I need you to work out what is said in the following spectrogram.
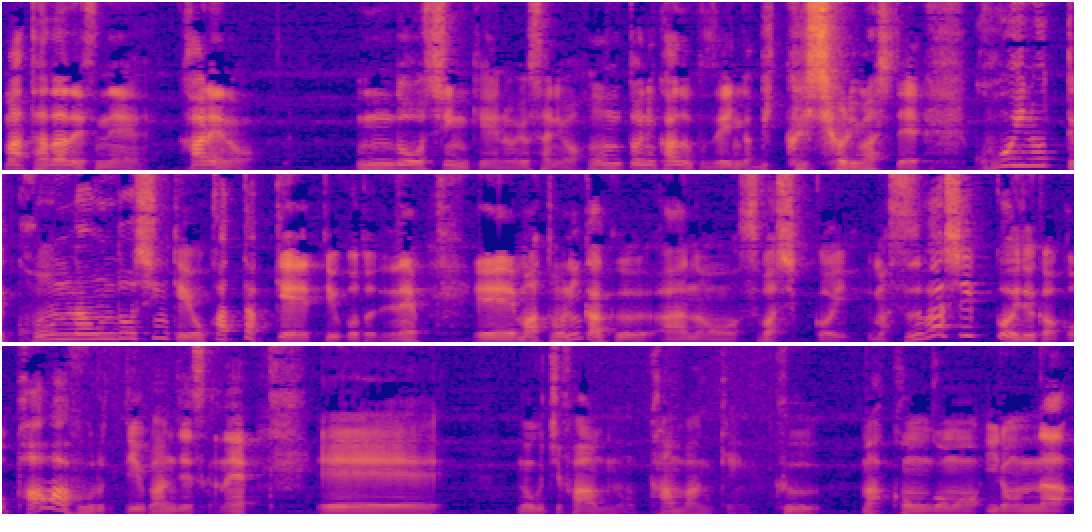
ま、ただですね彼の運動神経の良さには本当に家族全員がびっくりしておりまして子犬ってこんな運動神経良かったっけ？っていうことでね、えー、まあ、とにかくあのすばしっこい、まあ、すばしっこいというかこうパワフルっていう感じですかね、えー、野口ファームの看板犬クー。まあ、今後もいろんな、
